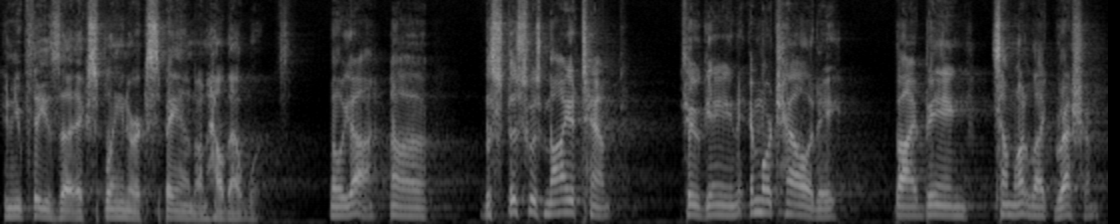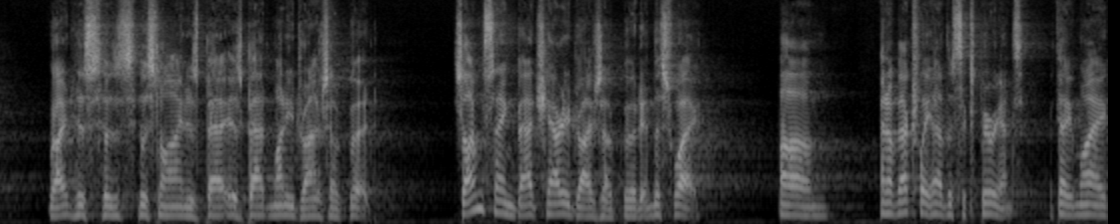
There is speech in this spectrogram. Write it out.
Can you please uh, explain or expand on how that works? Well, yeah. Uh, this this was my attempt to gain immortality by being somewhat like Gresham, right? His his his line is bad is bad money drives out good. So I'm saying bad charity drives out good in this way. Um, and I've actually had this experience. Okay, my,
